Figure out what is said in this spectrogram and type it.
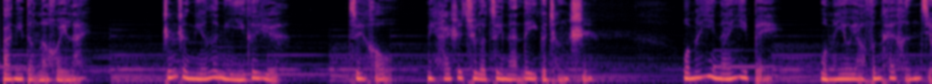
把你等了回来，整整黏了你一个月，最后，你还是去了最南的一个城市。我们一南一北，我们又要分开很久，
